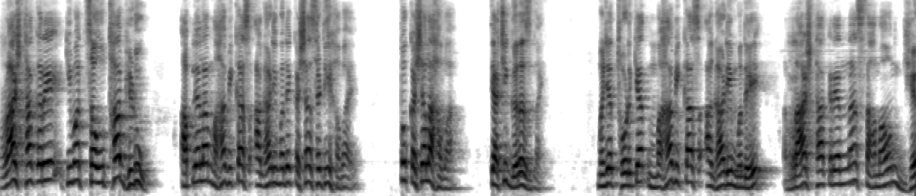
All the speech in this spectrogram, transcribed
राज ठाकरे किंवा चौथा भिडू आपल्याला महाविकास आघाडीमध्ये कशासाठी हवा आहे तो कशाला हवा त्याची गरज नाही. म्हणजे थोडक्यात महाविकास आघाडीमध्ये राज ठाकरेंना सामावून घे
